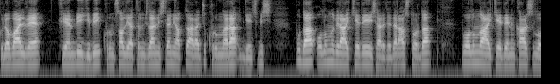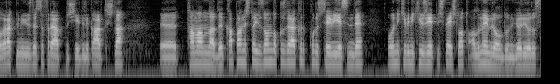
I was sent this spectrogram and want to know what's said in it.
Global ve QNB gibi kurumsal yatırımcıların işlem yaptığı aracı kurumlara geçmiş. Bu da olumlu bir AKD'ye işaret eder. Astor'da bu olumlu AKD'nin karşılığı olarak günü %0.67'lik artışla e, tamamladı. Kapanışta 119 lira 40 kuruş seviyesinde 12.275 lot alım emri olduğunu görüyoruz.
